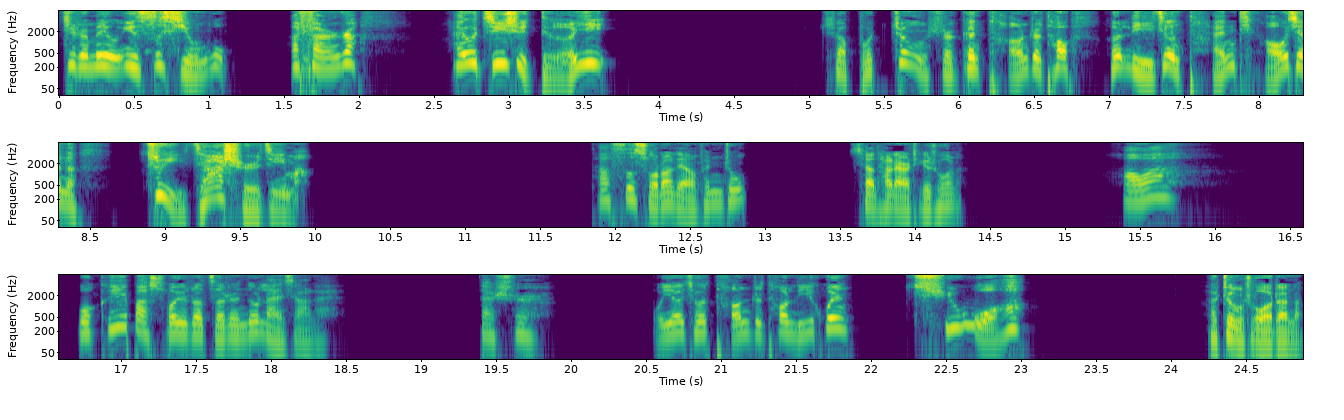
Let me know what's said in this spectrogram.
竟然没有一丝醒悟啊，反而啊还有几许得意，这不正是跟唐志涛和李静谈条件的？最佳时机吗？他思索了两分钟，向他俩提出了：“好啊，我可以把所有的责任都揽下来，但是，我要求唐志涛离婚，娶我。”他正说着呢，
